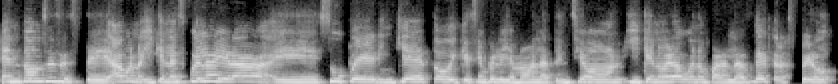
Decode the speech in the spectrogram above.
Entonces, este, ah, bueno, y que en la escuela era eh, súper inquieto y que siempre le llamaban la atención y que no era bueno para las letras, pero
